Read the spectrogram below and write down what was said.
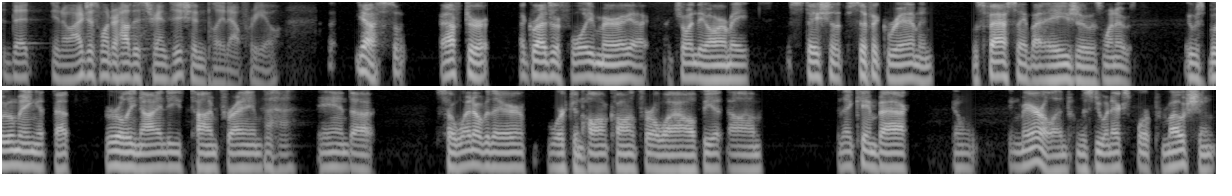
that you know, I just wonder how this transition played out for you. Yeah. So after I graduated from William Mary, I joined the army, stationed at the Pacific Rim, and was fascinated by Asia. It was when it was it was booming at that early 90s time frame. Uh-huh. And uh, so went over there, worked in Hong Kong for a while, Vietnam, and then came back in, in Maryland, was doing export promotion.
